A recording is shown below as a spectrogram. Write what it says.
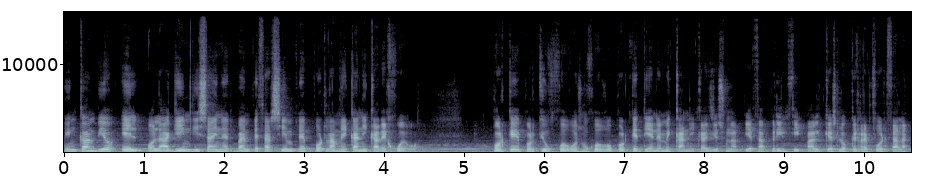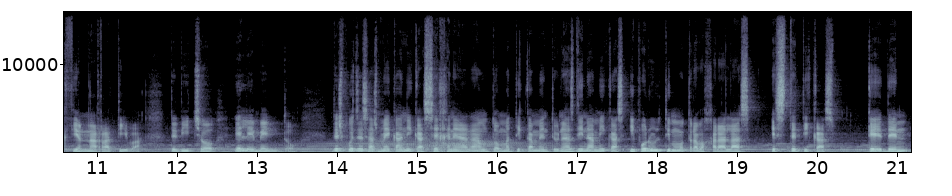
En cambio, el o la game designer va a empezar siempre por la mecánica de juego ¿Por qué? Porque un juego es un juego porque tiene mecánicas y es una pieza principal que es lo que refuerza la acción narrativa de dicho elemento. Después de esas mecánicas se generarán automáticamente unas dinámicas y por último trabajará las estéticas que den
